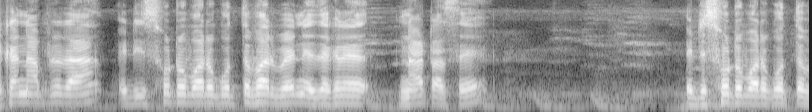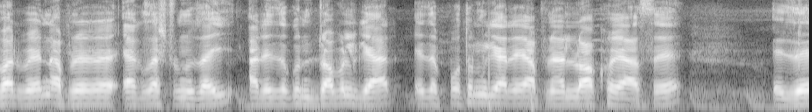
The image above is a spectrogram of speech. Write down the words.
এখানে আপনারা এটি ছোটো বড় করতে পারবেন, এই যেখানে নাট আছে। এটি ছোটো বড় করতে পারবেন, আপনার অ্যাডজাস্ট অনুযায়ী। আর এই যখন ডবল গিয়ার এই যে প্রথম গিয়ারে আপনার লক হয়ে আছে, এই যে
